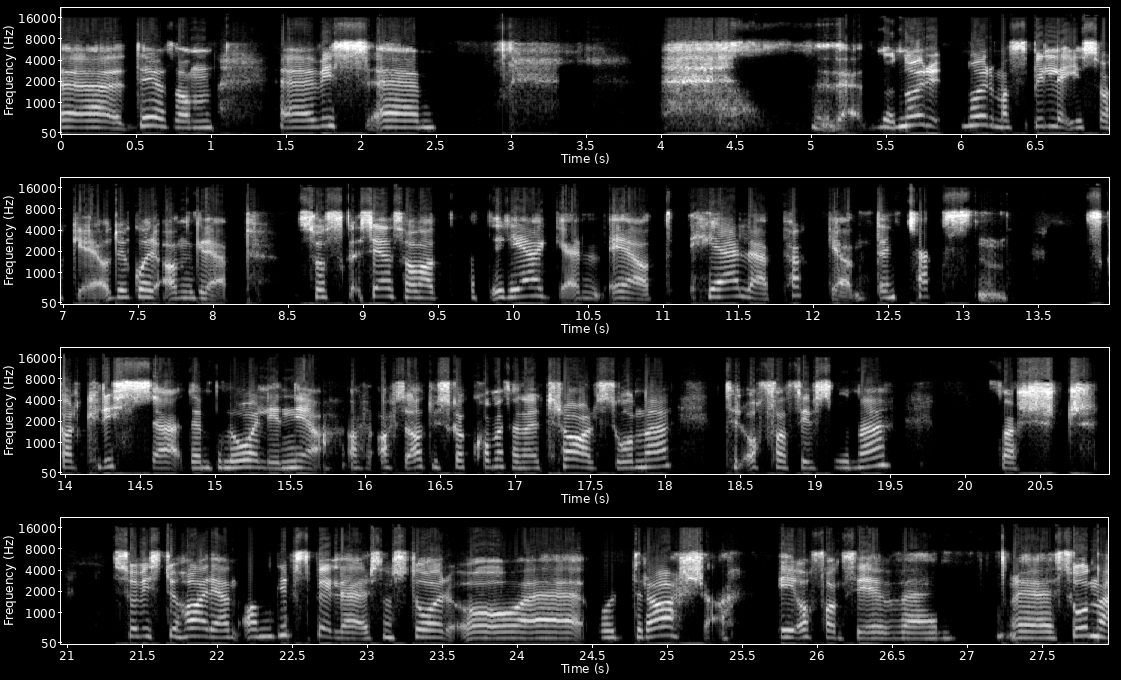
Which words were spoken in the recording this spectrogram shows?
Eh, Det er jo sånn eh, Hvis eh, når, når man spiller ishockey og du går i angrep, så, er det sånn at, at regelen er at hele pucken, den teksten, skal krysse den blå linja. Altså at du skal komme fra nøytral sone til offensiv sone først. Så hvis du har en angrepsspiller som står og, eh, og drar seg i offensiv eh, sone,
